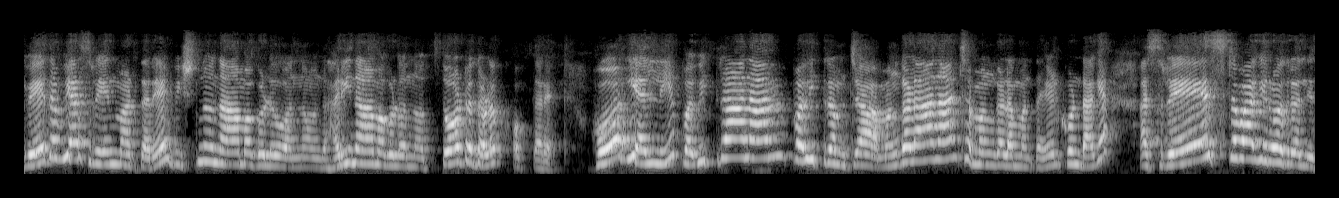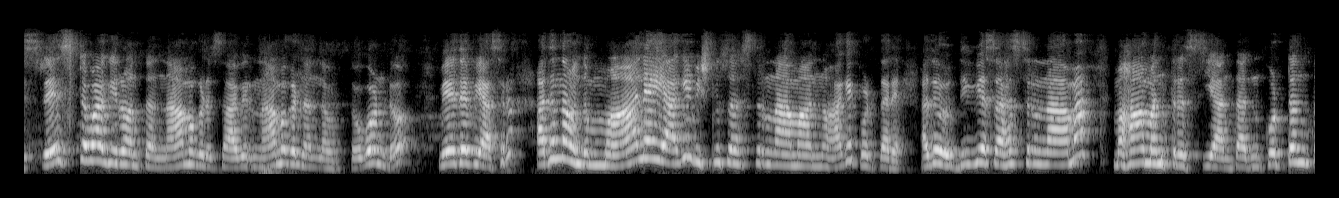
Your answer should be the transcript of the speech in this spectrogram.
ವೇದವ್ಯಾಸರು ಏನ್ ಮಾಡ್ತಾರೆ, ವಿಷ್ಣು ನಾಮಗಳು ಅನ್ನೋ ಒಂದು ಹರಿನಾಮಗಳು ಅನ್ನೋ ತೋಟದೊಳಗೆ ಹೋಗ್ತಾರೆ. ಹೋಗಿ ಅಲ್ಲಿ ಪವಿತ್ರಾನಾಂ ಪವಿತ್ರಂ ಚ ಮಂಗಳಾನಾಂಚ ಮಂಗಳಂ ಅಂತ ಹೇಳ್ಕೊಂಡಾಗೆ ಆ ಶ್ರೇಷ್ಠವಾಗಿರೋದ್ರಲ್ಲಿ ಶ್ರೇಷ್ಠವಾಗಿರುವಂತ ನಾಮಗಳು, ಸಾವಿರ ನಾಮಗಳನ್ನ ಅವ್ರು ತಗೊಂಡು ವೇದವ್ಯಾಸರು ಅದನ್ನ ಒಂದು ಮಾಲೆಯಾಗಿ ವಿಷ್ಣು ಸಹಸ್ರನಾಮ ಅನ್ನೋ ಹಾಗೆ ಕೊಡ್ತಾರೆ. ಅದು ದಿವ್ಯ ಸಹಸ್ರನಾಮ ಮಹಾಮಂತ್ರಸ್ಯ ಅಂತ. ಅದನ್ನ ಕೊಟ್ಟಂತ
